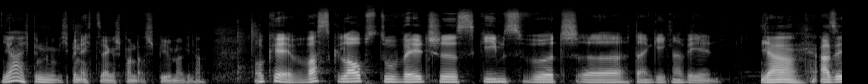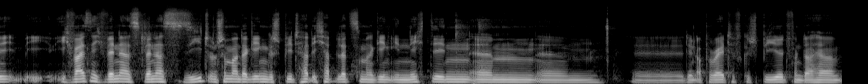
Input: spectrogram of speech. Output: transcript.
ja, ich bin, ich bin echt sehr gespannt aufs Spiel mal wieder. Okay, was glaubst du, welche Schemes wird äh, dein Gegner wählen? Ja, also ich, ich weiß nicht, wenn er es wenn sieht und schon mal dagegen gespielt hat. Ich habe letztes Mal gegen ihn nicht den, ähm, ähm, äh, den Operative gespielt, von daher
